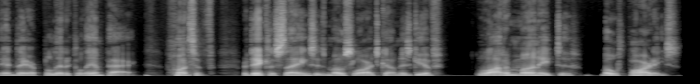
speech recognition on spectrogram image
in their political impact. One of the ridiculous things is most large companies give a lot of money to both parties.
